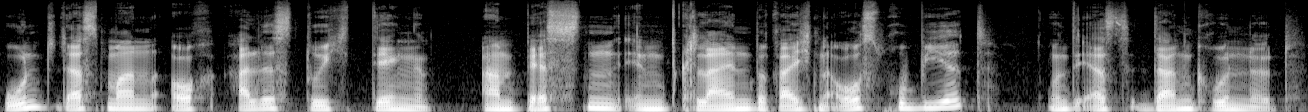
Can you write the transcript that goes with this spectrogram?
Und dass man auch alles durchdenkt. Am besten in kleinen Bereichen ausprobiert und erst dann gründet.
